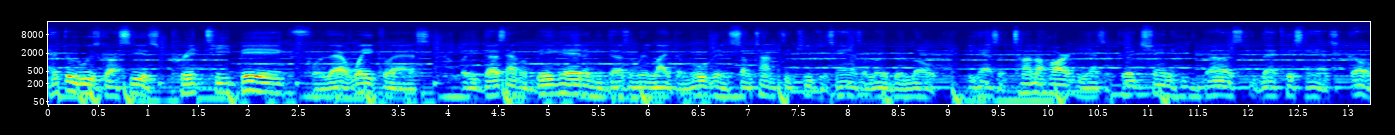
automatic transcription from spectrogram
Hector Luis Garcia is pretty big for that weight class, but he does have a big head and he doesn't really like to move it. And sometimes he keeps his hands a little bit low. He has a ton of heart, he has a good chin, he does let his hands go.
